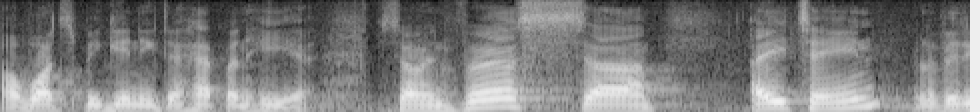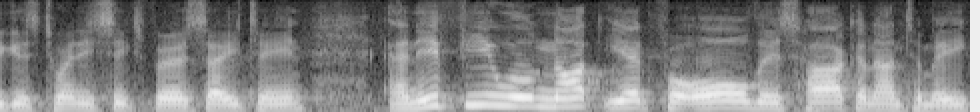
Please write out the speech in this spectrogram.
of what's beginning to happen here. So in verse uh, 18, Leviticus 26, verse 18, and if you will not yet for all this hearken unto me,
